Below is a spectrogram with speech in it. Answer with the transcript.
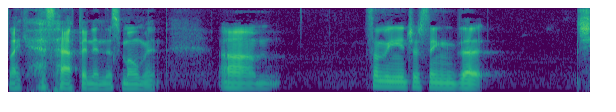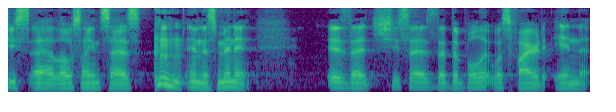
like has happened in this moment. Um, something interesting that she uh, Lois Lane says in this minute is that she says that the bullet was fired in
